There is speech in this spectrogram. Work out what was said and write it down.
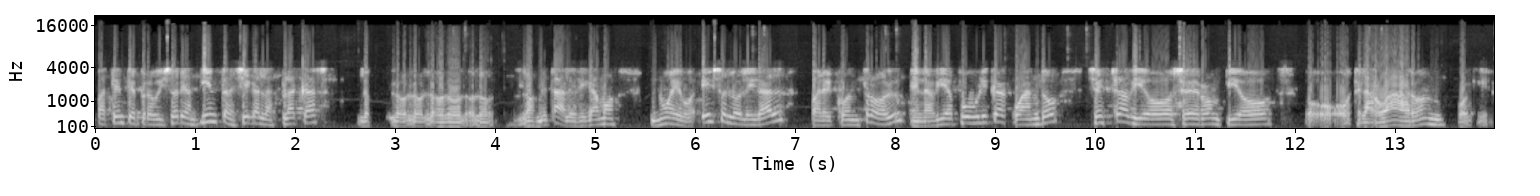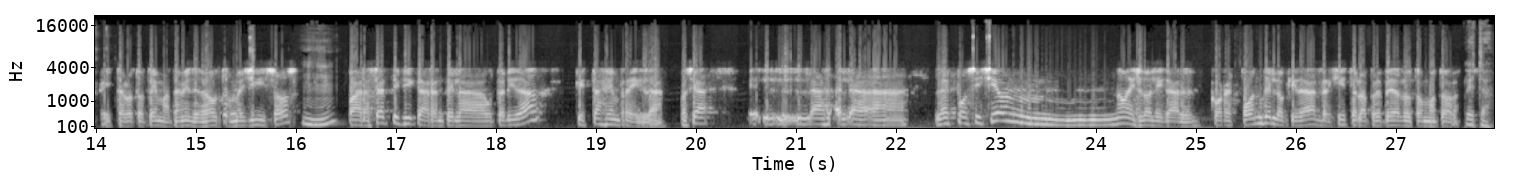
patente provisoria mientras llegan las placas, lo- lo- lo- lo- lo- lo- lo- los metales, digamos, nuevos. Eso es lo legal para el control en la vía pública cuando se extravió, se rompió o, o te la robaron, porque ahí está el otro tema también de los autos mellizos, para certificar ante la autoridad que estás en regla. O sea, la, la, la exposición no es lo legal, corresponde lo que da el registro de la propiedad del automotor. Está.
